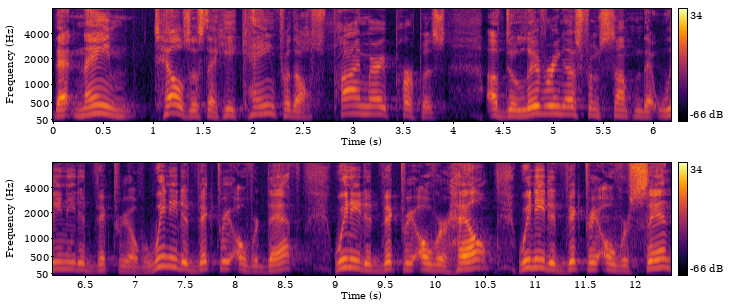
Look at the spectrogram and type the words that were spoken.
That name tells us that he came for the primary purpose of delivering us from something that we needed victory over. We needed victory over death. We needed victory over hell. We needed victory over sin.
